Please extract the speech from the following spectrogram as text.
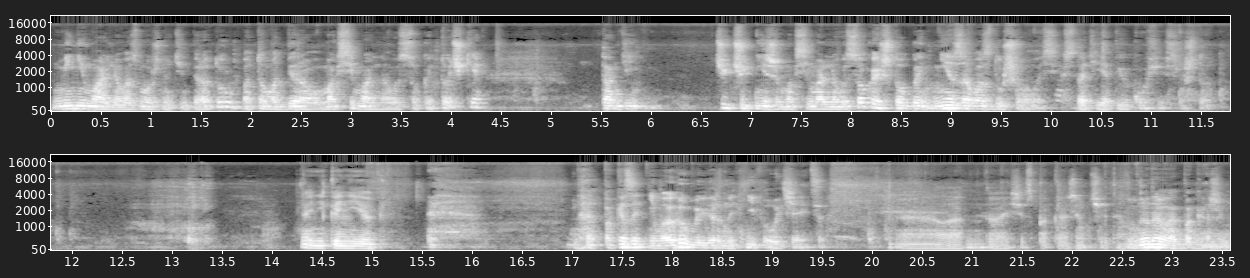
минимально возможную температуру, потом отбирал максимально высокой точке, там где чуть-чуть ниже максимально высокой, чтобы не завоздушивалось. Кстати, я пью кофе, если что. А не коньяк. Показать не могу, вывернуть не получается. А, ладно, давай сейчас покажем, что там. Ну, давай покажем.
